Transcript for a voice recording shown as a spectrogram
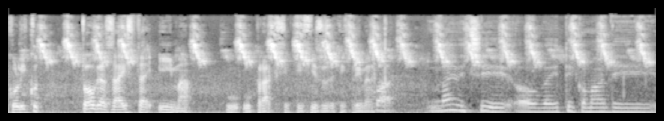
Koliko toga zaista ima u, u praksi, tih izuzetnih primera? Pa, najveći ovaj, ti komadi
